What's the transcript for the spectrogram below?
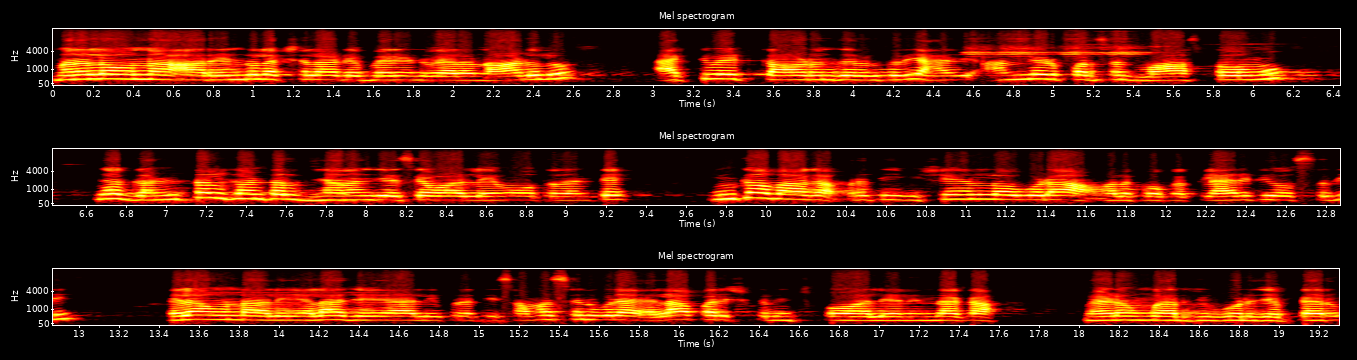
మనలో ఉన్న ఆ రెండు లక్షల డెబ్బై రెండు వేల నాడులు యాక్టివేట్ కావడం జరుగుతుంది. అది హండ్రెడ్ పర్సెంట్ వాస్తవము. ఇంకా గంటలు గంటలు ధ్యానం చేసే వాళ్ళు ఏమవుతుందంటే ఇంకా బాగా ప్రతి విషయంలో కూడా వాళ్ళకు ఒక క్లారిటీ వస్తుంది. ఎలా ఉండాలి ఎలా చేయాలి ప్రతి సమస్యను కూడా ఎలా పరిష్కరించుకోవాలి అని ఇందాక మేడం గారు కూడా చెప్పారు.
